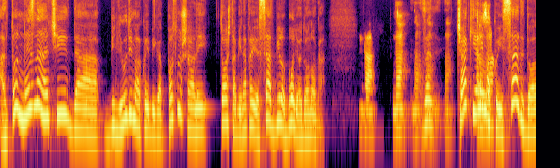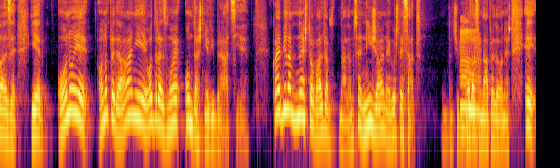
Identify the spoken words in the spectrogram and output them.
Ali to ne znači da bi ljudima koji bi ga poslušali to što bi napravio sad bilo bolje od onoga. Da, da, da. Za, Čak i onima koji sad dolaze, jer ono, je, ono predavanje je odraz moje ondašnje vibracije, koja je bila nešto, valjda, nadam se, niža nego što je sad. Znači, mm. sam napredovao nešto. E,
